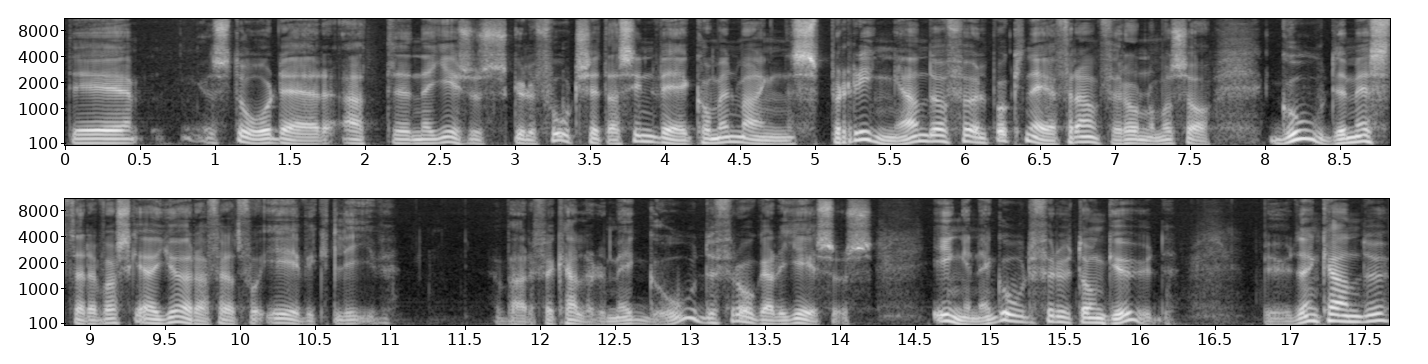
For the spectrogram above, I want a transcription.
Det står där att eh, när Jesus skulle fortsätta sin väg kom en man springande och föll på knä framför honom och sa Gode mästare, vad ska jag göra för att få evigt liv? Varför kallar du mig god? frågade Jesus. Ingen är god förutom Gud. Buden kan du,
